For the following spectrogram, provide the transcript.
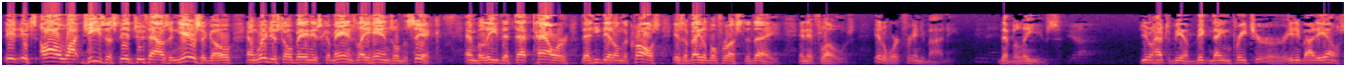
it's all what Jesus did 2,000 years ago and we're just obeying His commands, lay hands on the sick and believe that that power that He did on the cross is available for us today and it flows. It'll work for anybody that believes. You don't have to be a big name preacher or anybody else.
